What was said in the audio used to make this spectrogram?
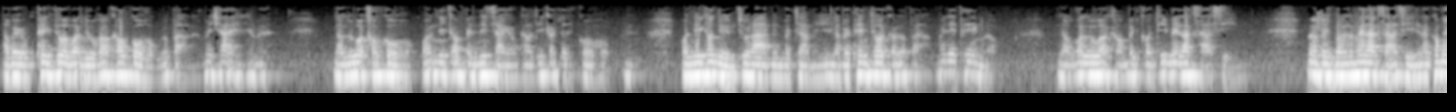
เราไปเพ่งโทษว่าดูเขาเขาโกหกหรือเปล่า ไม่ใช่ใช่ไหม เรารู้ว่าเขาโกหกเพราะนี่เขาเป็นนิสัยของเขาที่เขาจะโกหกวันนี้เขาดื่มสุราเป็นประจำอย่างนี้ เราไปเพ่งโทษเขาหรือเปล่า ไม่ได้เพ่งหรอก เราก็รู้ว่าเขาเป็นคนที่ไม่รักษาศีล เมื่อเป็นคนไม่รักษาศีลเราก็ไม่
